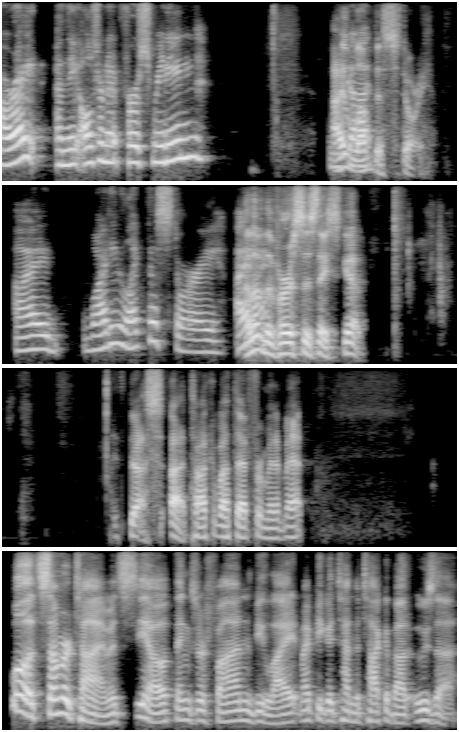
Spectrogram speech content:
All right, and the alternate first reading? I we've love got- this story. I, why do you like this story? I love the verses they skip. Yes, uh, talk about that for a minute, Matt. Well, it's summertime. It's, you know, things are fun, be light. Might be a good time to talk about Uzzah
